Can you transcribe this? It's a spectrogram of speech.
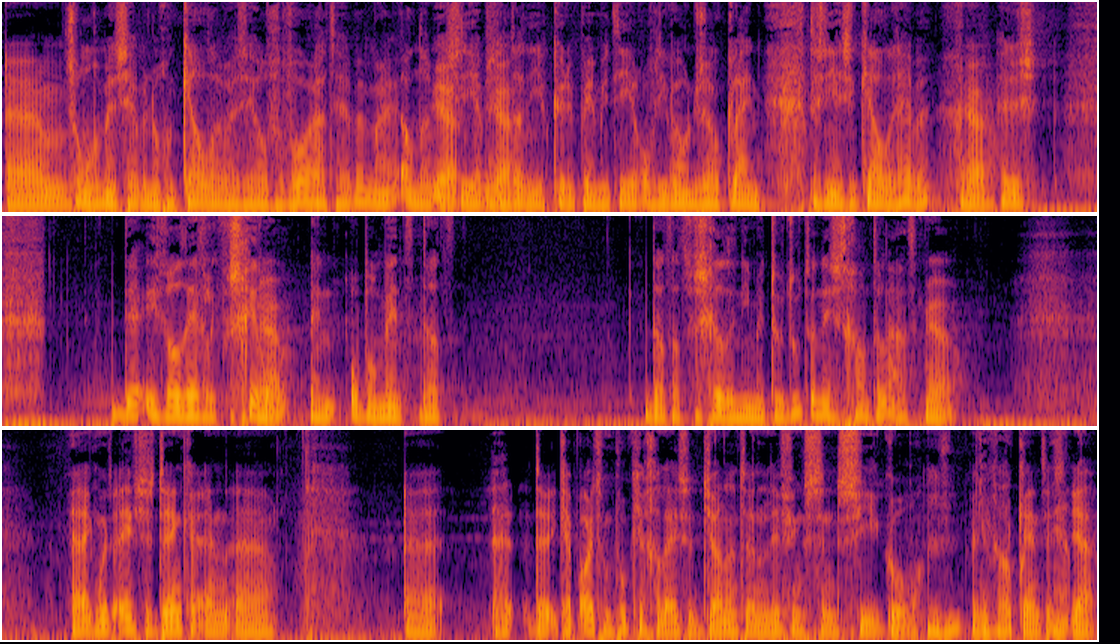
Um, Sommige mensen hebben nog een kelder waar ze heel veel voorraad hebben. Maar andere ja, mensen die hebben zich dat niet kunnen permitteren. Of die wonen zo klein dat ze niet eens een kelder hebben. Ja. dus er is wel degelijk verschil. En op het moment dat, dat dat verschil er niet meer toe doet, dan is het gewoon te laat. Ja, ja ik moet eventjes denken en... Uh, uh, de, ik heb ooit een boekje gelezen, Jonathan Livingston Seagull. Mm -hmm, ik weet niet of het bekend is. Ja.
